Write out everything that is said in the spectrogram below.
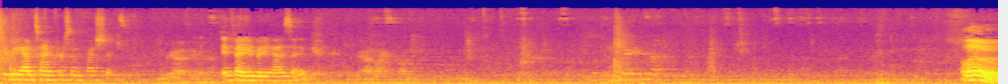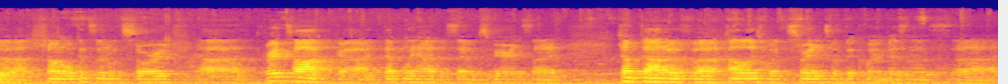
Do we have time for some questions? If anybody has any. Hello, uh, Shawn Wilkinson with Storj. Uh, great talk. Uh, definitely had the same experience. I jumped out of uh, college, went straight into a Bitcoin business. Uh, I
